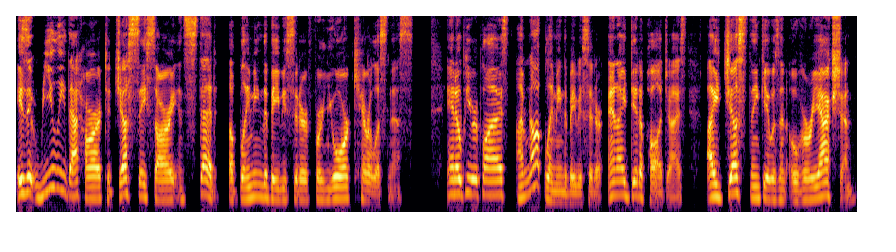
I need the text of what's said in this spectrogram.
Is it really that hard to just say sorry instead of blaming the babysitter for your carelessness? And OP replies, I'm not blaming the babysitter, and I did apologize. I just think it was an overreaction.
